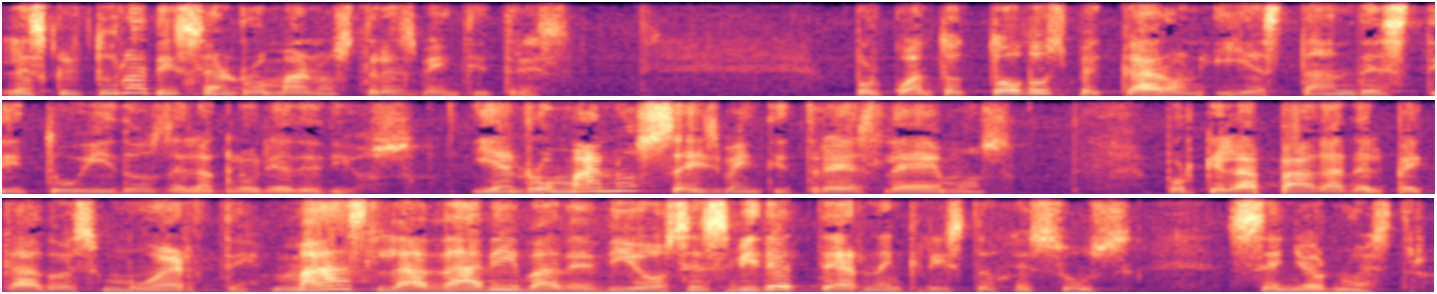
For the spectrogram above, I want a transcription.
La escritura dice en Romanos 3:23, por cuanto todos pecaron y están destituidos de la gloria de Dios. Y en Romanos 6:23 leemos, porque la paga del pecado es muerte, más la dádiva de Dios es vida eterna en Cristo Jesús, Señor nuestro.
